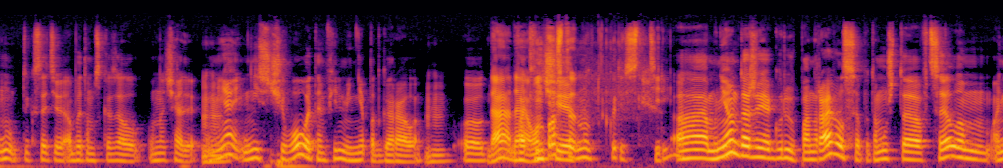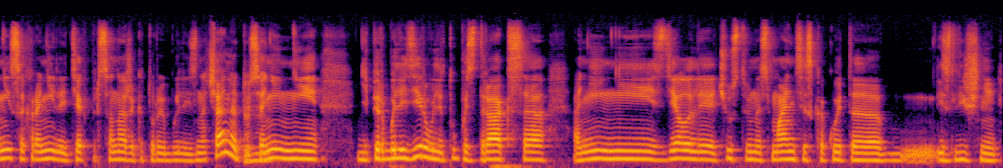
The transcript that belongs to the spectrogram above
ну, ты, кстати, об этом сказал в начале. У Мгм. меня ни с чего в этом фильме не подгорало. Мгм. Э, Да, да, он отличие- просто, ну, какой-то стерильный. А, мне он даже, я говорю, понравился, потому что в целом они сохранили тех персонажей, которые были изначально, то есть Мгм. они не гиперболизировали тупость Дракса, они не сделали чувственность Мантис какой-то излишней,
